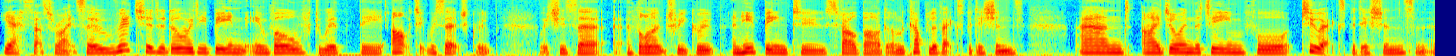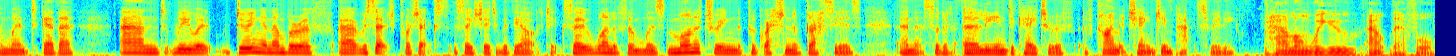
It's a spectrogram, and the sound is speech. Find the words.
Yes, that's right. So Richard had already been involved with the Arctic Research Group, which is a, a voluntary group, and he'd been to Svalbard on a couple of expeditions. And I joined the team for two expeditions and, and went together and we were doing a number of uh, research projects associated with the Arctic. So one of them was monitoring the progression of glaciers and a sort of early indicator of, of climate change impacts, really. How long were you out there for?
